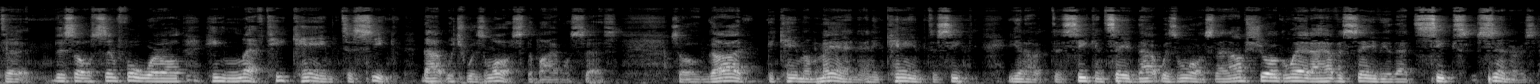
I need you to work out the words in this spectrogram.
to this old sinful world. He left. He came to seek that which was lost, the Bible says. So God became a man, and he came to seek, you know, to seek and save that was lost. And I'm sure glad I have a Savior that seeks sinners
